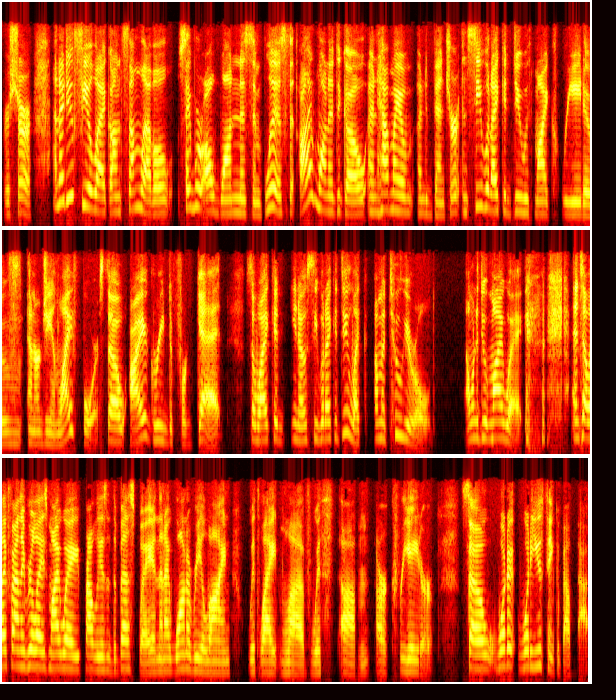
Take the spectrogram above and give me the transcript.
for sure. And I do feel like on some level, say we're all oneness and bliss, that I wanted to go and have my own adventure and see what I could do with my creative energy and life force. So I agreed to forget so I could, you know, see what I could do. Like I'm a two year old. I want to do it my way until I finally realize my way probably isn't the best way. And then I want to realign with light and love with um, our creator. So what, what do you think about that?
